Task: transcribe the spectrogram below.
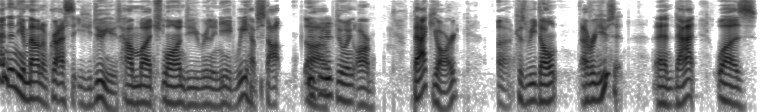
And then the amount of grass that you do use. How much lawn do you really need? We have stopped uh, Mhm. doing our backyard because we don't ever use it, and that was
